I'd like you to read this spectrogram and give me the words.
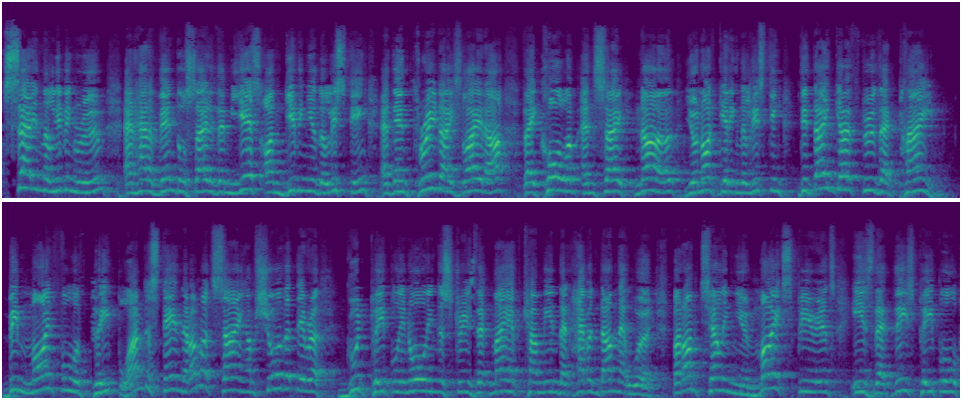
sat in the living room and had a vendor say to them, Yes, I'm giving you the listing. And then three days later, they call them and say, No, you're not getting the listing. Did they go through that pain. Be mindful of people. Understand that. I'm not saying, I'm sure that there are good people in all industries that may have come in that haven't done that work. But I'm telling you, my experience is that these people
